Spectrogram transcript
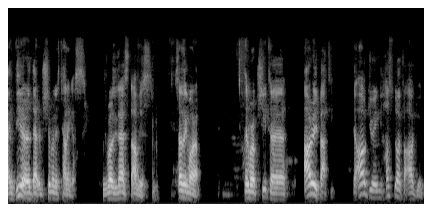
idea that Reb Shimon is telling us. That's obvious. Says the Gemara. We're Pshita, Ari Bati. They're arguing, husband for arguing,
